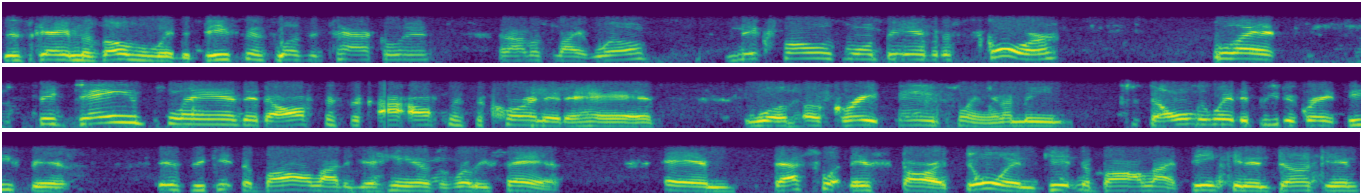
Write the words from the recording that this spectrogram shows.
This game is over with. The defense wasn't tackling. And I was like, well, Nick Foles won't be able to score, but the game plan that the offensive our offensive coordinator had was a great game plan. I mean, the only way to beat a great defense is to get the ball out of your hands really fast. And that's what they started doing, getting the ball out, dinking and dunking.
